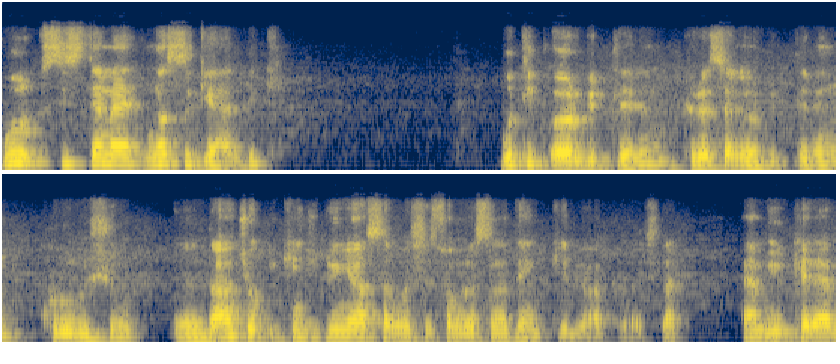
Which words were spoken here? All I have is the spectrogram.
bu sisteme nasıl geldik? Bu tip örgütlerin, küresel örgütlerin kuruluşu e, daha çok İkinci Dünya Savaşı sonrasına denk geliyor arkadaşlar. Hem ülkeler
